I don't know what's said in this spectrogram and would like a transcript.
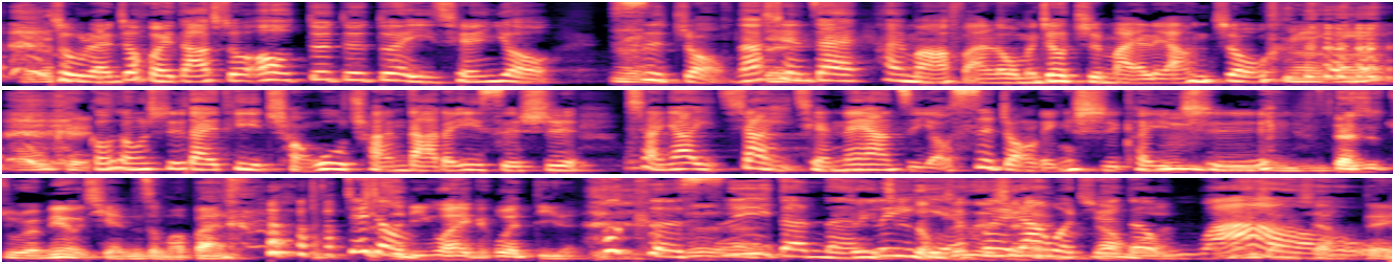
主人就回答说：“哦，对对对，以前有四种。那现在太麻烦了，我们就只买两种。OK，沟通师代替宠物传达的意思是，想要像以前那样子有四种零食可以吃，但是主人没有钱怎么办？这种是另外一个问题了。不可思议的能力也会让我觉得哇哦！对，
